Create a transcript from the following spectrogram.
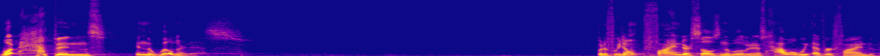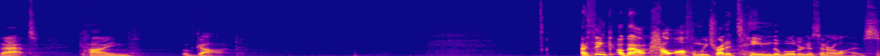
what happens in the wilderness. But if we don't find ourselves in the wilderness, how will we ever find that kind of God? I think about how often we try to tame the wilderness in our lives.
